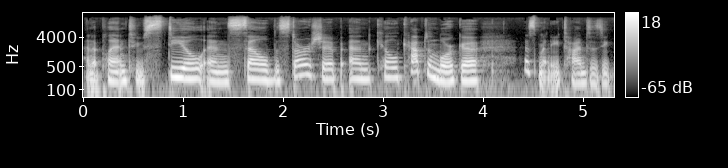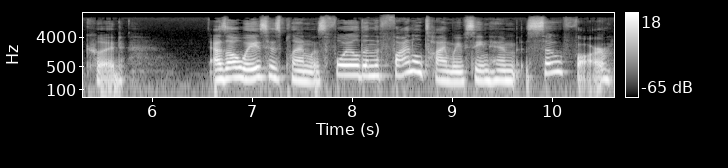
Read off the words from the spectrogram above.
and a plan to steal and sell the starship and kill Captain Lorca as many times as he could. As always, his plan was foiled, and the final time we've seen him so far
